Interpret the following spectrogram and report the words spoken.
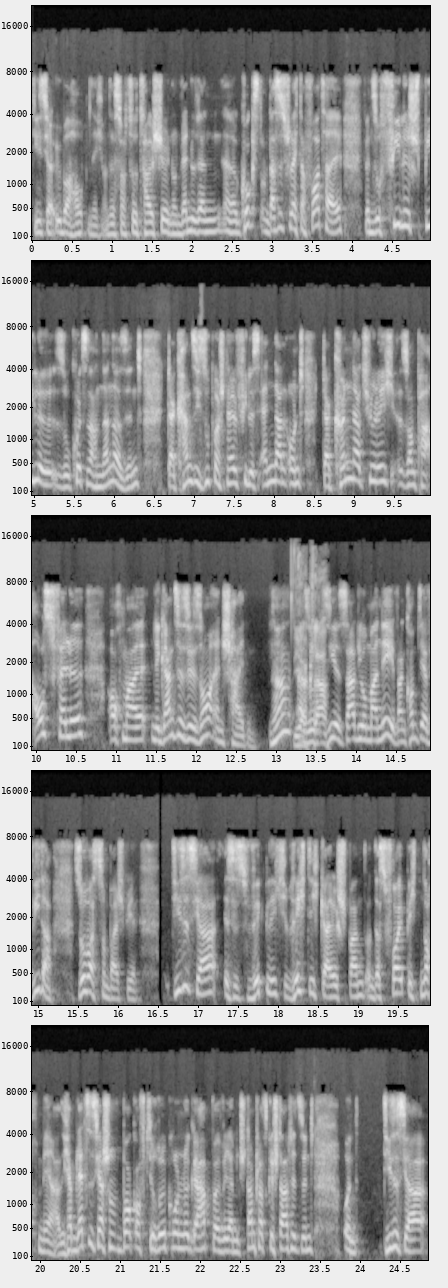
Dies Jahr überhaupt nicht und das ist doch total schön. Und wenn du dann äh, guckst, und das ist vielleicht der Vorteil, wenn so viele Spiele so kurz nacheinander sind, da kann sich super schnell vieles ändern und da können natürlich so ein paar Ausfälle auch mal eine ganze Saison entscheiden. Ne? Ja, also klar. siehe Sadio Mané, wann kommt er wieder? Sowas zum Beispiel. Dieses Jahr ist es wirklich richtig geil spannend und das freut mich noch mehr. Also ich habe letztes Jahr schon Bock auf die Rückrunde gehabt, weil wir da mit Stammplatz gestartet sind und dieses Jahr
